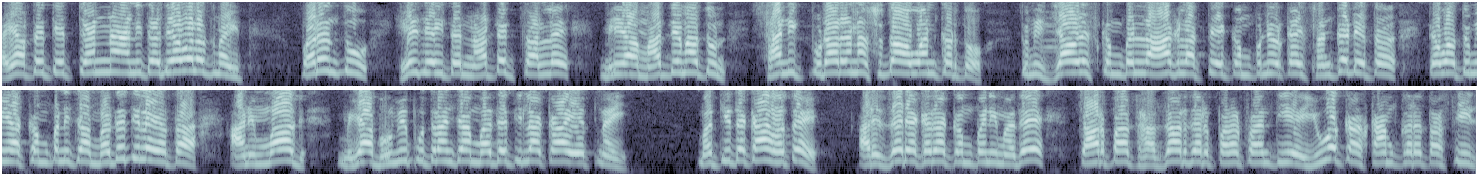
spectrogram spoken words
हे आता ते त्यांना आणि त्या देवालाच माहीत. परंतु हे जे इथं नाटक चाललंय मी या माध्यमातून स्थानिक पुढाऱ्यांना सुद्धा आव्हान करतो. तुम्ही ज्यावेळेस कंपनीला आग लागते कंपनीवर काही संकट येतं तेव्हा तुम्ही या कंपनीच्या मदतीला येता. आणि मग या भूमिपुत्रांच्या मदतीला काय येत नाही? मग तिथं काय होतंय? अरे जर एखाद्या कंपनीमध्ये चार पाच हजार जर परप्रांतीय युवक काम करत असतील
